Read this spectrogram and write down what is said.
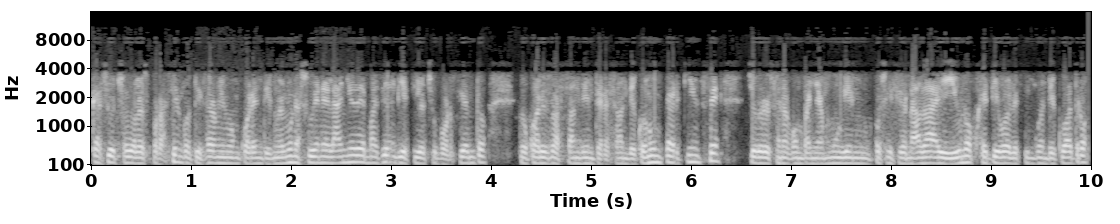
casi 8 dólares por acción, cotizaron mismo en 49, una subida en el año de más del 18%, lo cual es bastante interesante. Con un PER 15, yo creo que es una compañía muy bien posicionada y un objetivo de 54,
